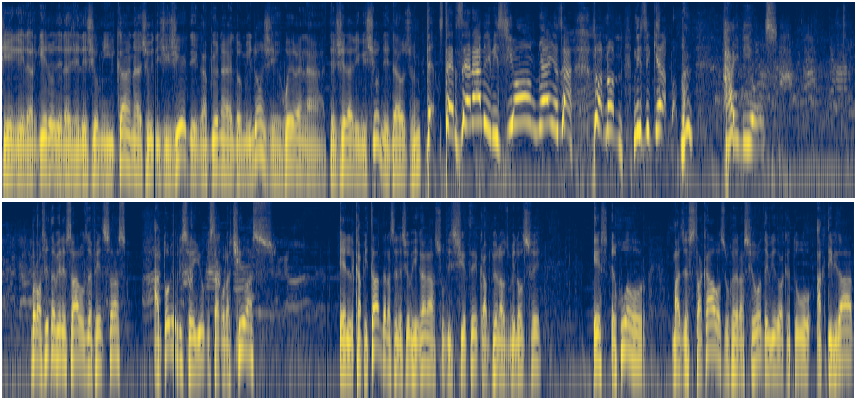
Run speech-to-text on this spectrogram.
Llegue el arquero de la selección mexicana sub-17, campeona del 2011, juega en la tercera división de Estados Unidos. Ter- tercera división, güey, o sea, no, no, ni siquiera... Ay, Dios. Bueno, así también están los defensas. Antonio Briseño, que está con las Chivas. El capitán de la selección mexicana sub-17, campeona 2011, es el jugador más destacado de su generación debido a que tuvo actividad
